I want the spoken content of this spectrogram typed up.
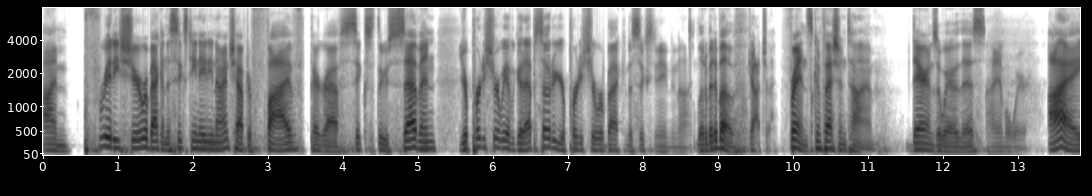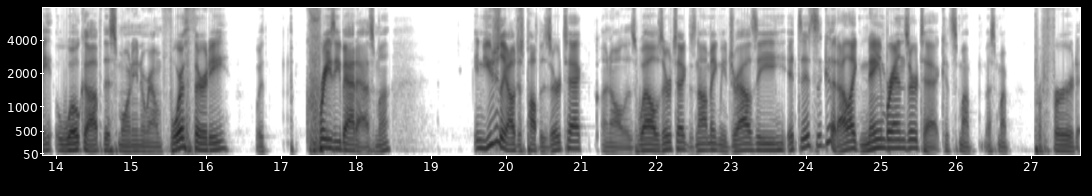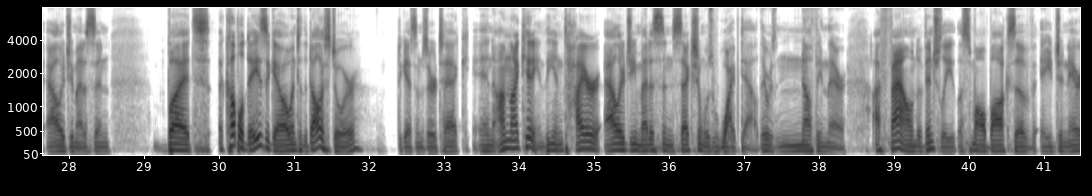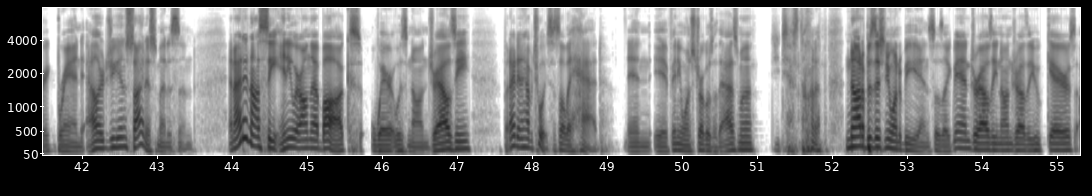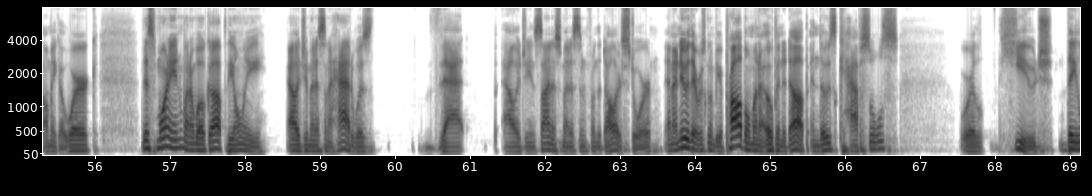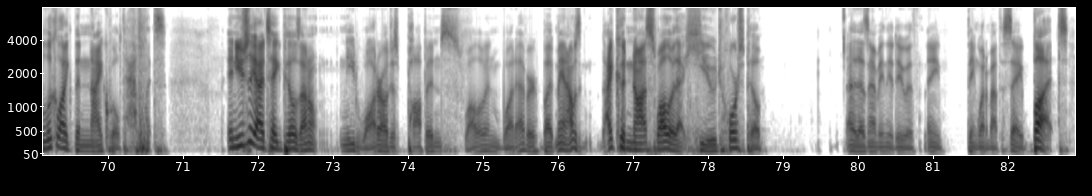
I'm pretty sure we're back in the 1689, chapter 5, paragraph 6 through 7. You're pretty sure we have a good episode, or you're pretty sure we're back into 1689. A little bit of both. Gotcha. Friends, confession time. Darren's aware of this. I am aware. I woke up this morning around 4:30 with crazy bad asthma. And usually I'll just pop a Zyrtec and all as well. Zyrtec does not make me drowsy. It, it's good. I like name brand Zyrtec. It's my that's my preferred allergy medicine. But a couple days ago, I went to the dollar store to get some Zyrtec, and I'm not kidding. The entire allergy medicine section was wiped out. There was nothing there. I found eventually a small box of a generic brand allergy and sinus medicine. And I did not see anywhere on that box where it was non drowsy, but I didn't have a choice. That's all they had. And if anyone struggles with asthma, you just not a not a position you want to be in. So I was like, man, drowsy, non drowsy, who cares? I'll make it work. This morning when I woke up, the only allergy medicine I had was that allergy and sinus medicine from the dollar store. And I knew there was going to be a problem when I opened it up. And those capsules were huge. They look like the NyQuil tablets. And usually I take pills. I don't need water. I'll just pop it and swallow it and whatever. But man, I was I could not swallow that huge horse pill. That doesn't have anything to do with anything what I'm about to say. But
